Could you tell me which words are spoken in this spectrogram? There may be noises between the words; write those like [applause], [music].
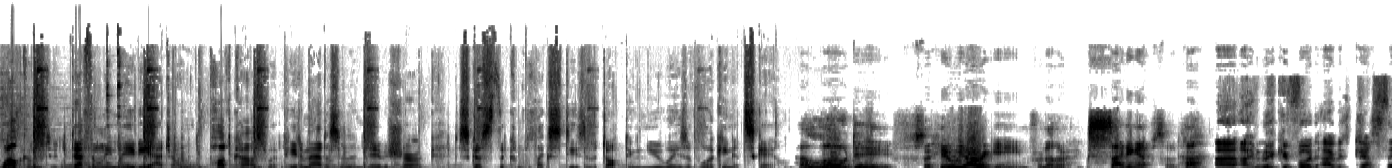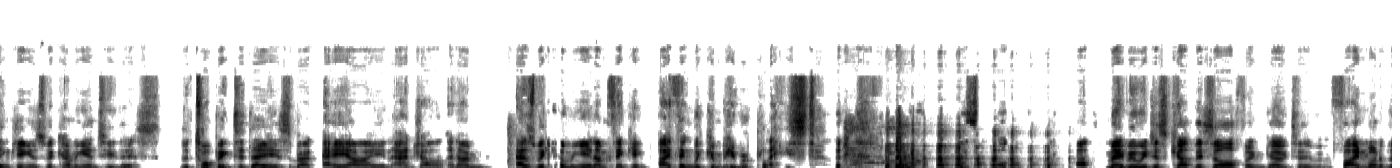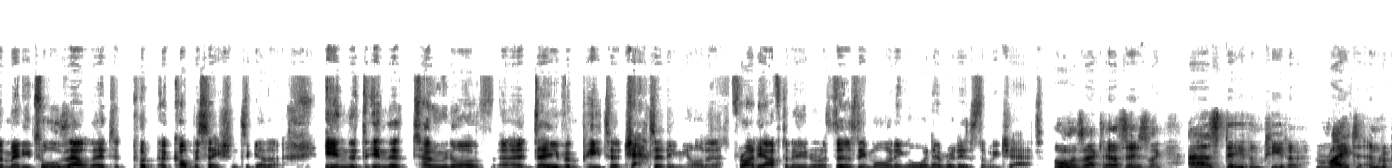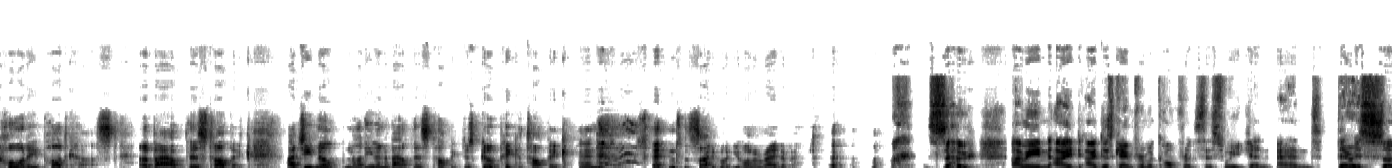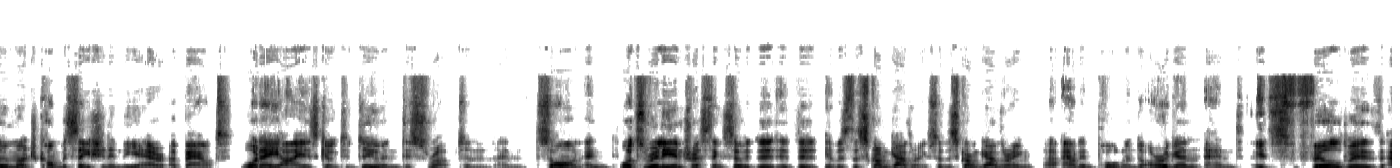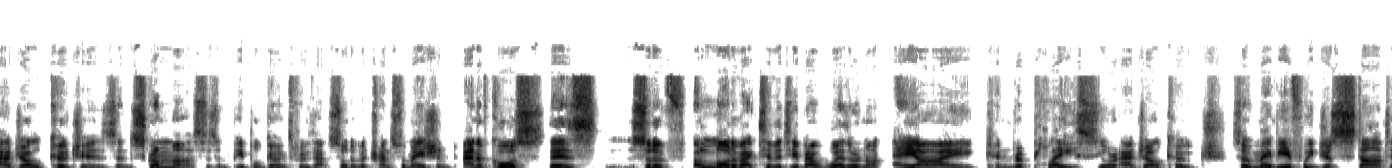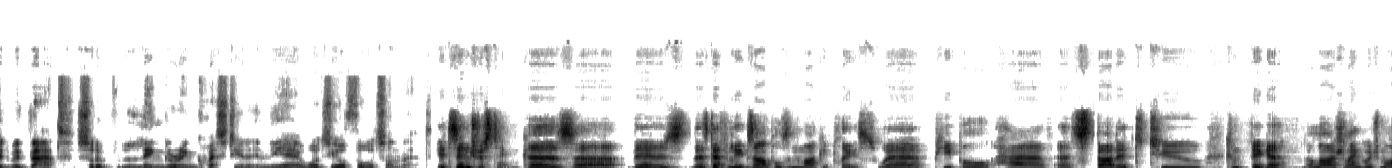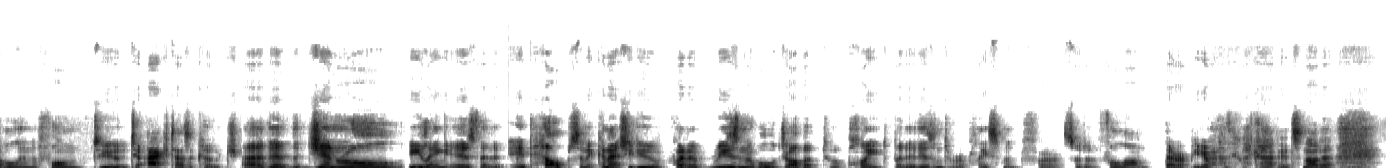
Welcome to Definitely Maybe Agile, the podcast where Peter Maddison and David Sharrock discuss the complexities of adopting new ways of working at scale. Hello, Dave. So here we are again for another exciting episode, huh? Uh, I'm looking forward. I was just thinking as we're coming into this, the topic today is about AI and agile, and I'm as we're coming in, I'm thinking, I think we can be replaced. [laughs] uh, maybe we just cut this off and go to find one of the many tools out there to put a conversation together in the in the tone of uh, Dave and Peter chatting on a Friday afternoon or a Thursday morning or whenever it is that we chat. Oh, exactly. That's it. It's like as Dave and Peter write and record a podcast about this topic. Actually, no, not even about this topic. Just go pick a topic and [laughs] [laughs] then decide what you want to write about. [laughs] [laughs] so, I mean, I I just came from a conference this week, and and there is so much conversation in the air about what AI is going to do and disrupt and and so on. And what's really interesting, so the, the, it was the Scrum Gathering. So the Scrum Gathering uh, out in Portland, Oregon, and it's filled with agile coaches and Scrum masters and people going through that sort of a transformation. And of course, there's sort of a lot of activity about whether or not AI can replace your agile coach. So maybe if we just started with that sort of lingering question in the air, what's your thoughts on that? It's interesting because uh, there's there's definitely examples in the marketplace where people have uh, started to configure a large language model in the form to to act as a coach. Uh, the the general feeling is that it helps and it can actually do quite a reasonable job up to a point, but it isn't a replacement for sort of full on therapy or [laughs] anything like that. It's not a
